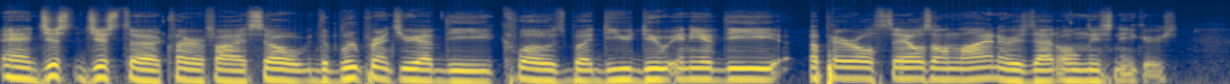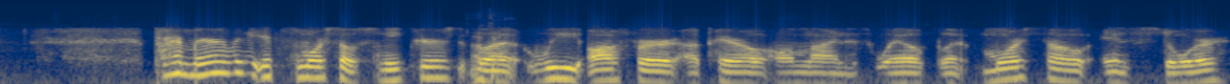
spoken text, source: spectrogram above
And just just to clarify, so the blueprint you have the clothes, but do you do any of the apparel sales online, or is that only sneakers? Primarily, it's more so sneakers, but we offer apparel online as well, but more so in store.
